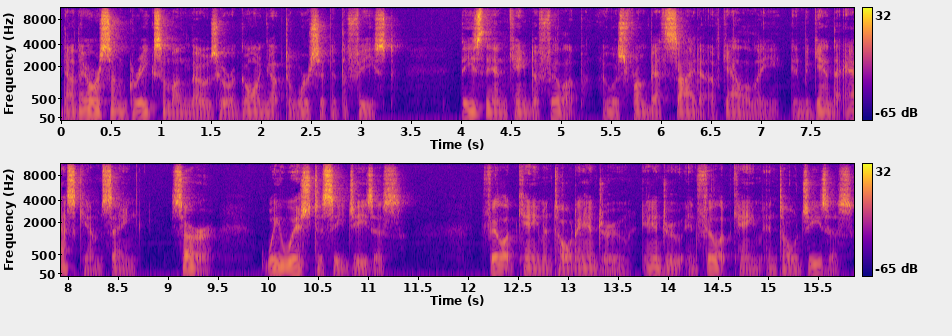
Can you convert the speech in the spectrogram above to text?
Now there were some Greeks among those who were going up to worship at the feast. These then came to Philip, who was from Bethsaida of Galilee, and began to ask him, saying, Sir, we wish to see Jesus. Philip came and told Andrew. Andrew and Philip came and told Jesus.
